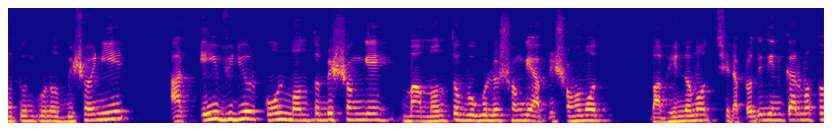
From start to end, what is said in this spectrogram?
নতুন কোনো বিষয় নিয়ে। আর এই ভিডিওর কোন মন্তব্যের সঙ্গে বা মন্তব্যগুলোর সঙ্গে আপনি সহমত বা ভিন্নমত সেটা প্রতিদিনকার মতো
